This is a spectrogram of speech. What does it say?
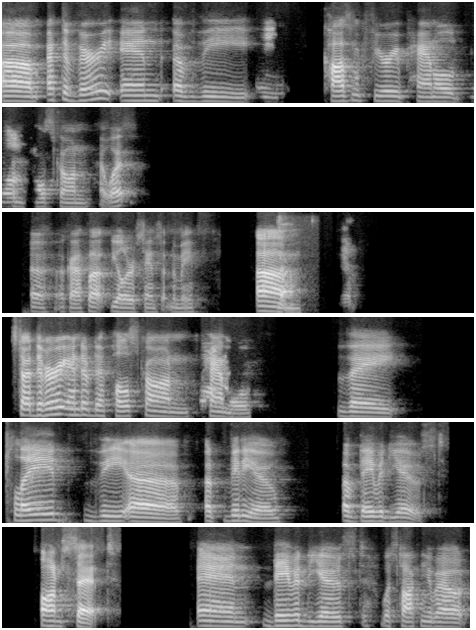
Um, at the very end of the Cosmic Fury panel from PulseCon, uh, what? Oh, okay. I thought y'all were saying something to me. Um, No. so at the very end of the PulseCon panel, they played the uh, a video of David Yost on set, and David Yost was talking about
